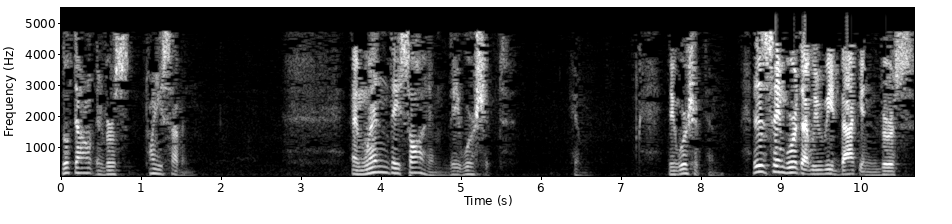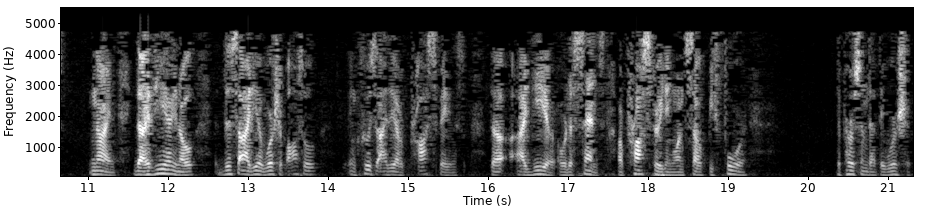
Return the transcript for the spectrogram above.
Look down in verse 27. And when they saw him, they worshipped him. They worshipped him. This is the same word that we read back in verse 9. The idea, you know, this idea of worship also includes the idea of prostrating, the idea or the sense of prostrating oneself before the person that they worship.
